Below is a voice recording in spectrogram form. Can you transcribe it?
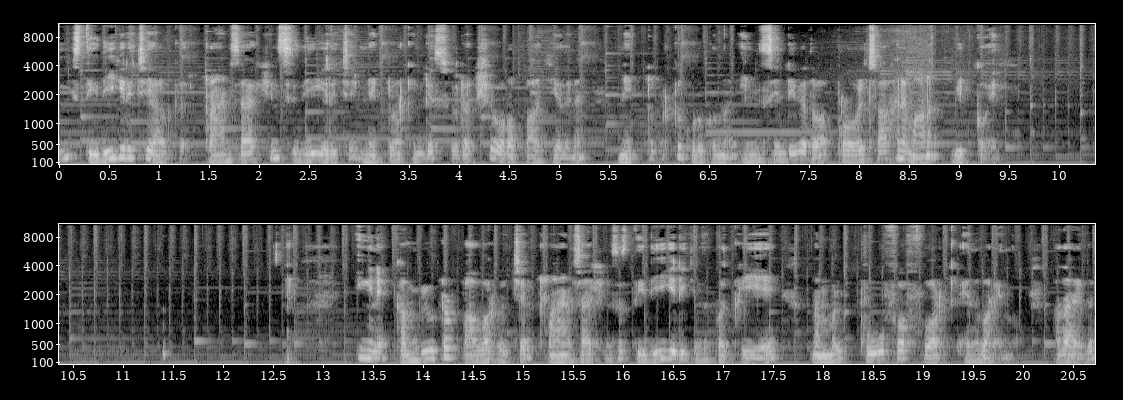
ഈ സ്ഥിരീകരിച്ചയാൾക്ക് ട്രാൻസാക്ഷൻ സ്ഥിരീകരിച്ച് നെറ്റ്വർക്കിന്റെ സുരക്ഷ ഉറപ്പാക്കിയതിന് നെറ്റ്വർക്ക് കൊടുക്കുന്ന ഇൻസെന്റീവ് അഥവാ പ്രോത്സാഹനമാണ് ബിറ്റ് ഇങ്ങനെ കമ്പ്യൂട്ടർ പവർ വെച്ച് ട്രാൻസാക്ഷൻസ് സ്ഥിരീകരിക്കുന്ന പ്രക്രിയയെ നമ്മൾ പ്രൂഫ് ഓഫ് വർക്ക് എന്ന് പറയുന്നു. അതായത്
